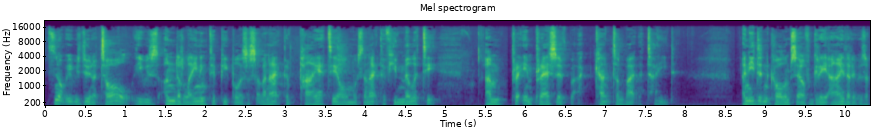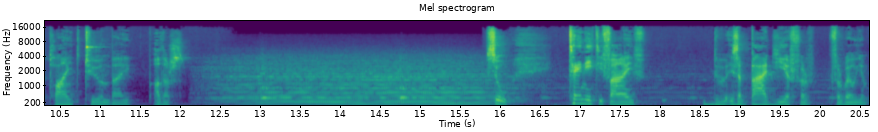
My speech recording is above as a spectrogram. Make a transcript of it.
It's not what he was doing at all. He was underlining to people as a sort of an act of piety, almost an act of humility. I'm pretty impressive, but I can't turn back the tide. And he didn't call himself great either, it was applied to him by others. So, 1085 is a bad year for, for William.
